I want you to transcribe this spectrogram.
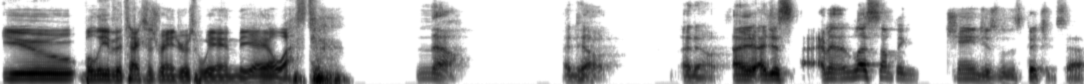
you believe the Texas Rangers win the AL West? No, I don't. I don't. I, I just, I mean, unless something changes with his pitching staff.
